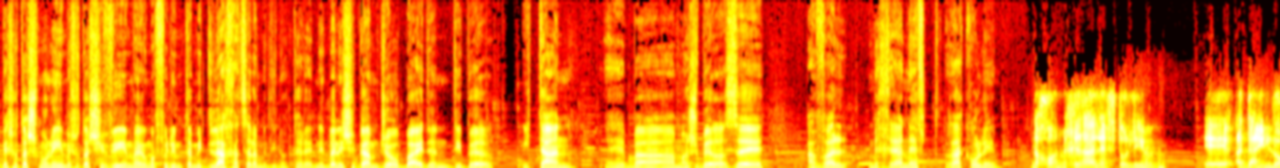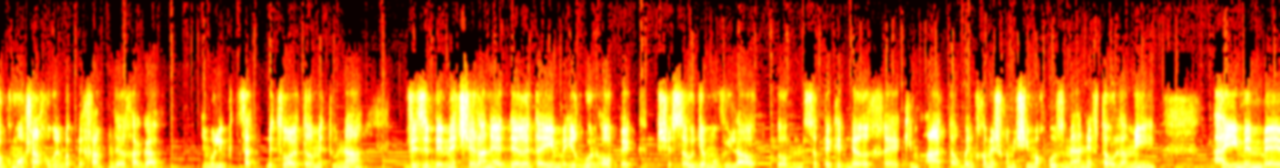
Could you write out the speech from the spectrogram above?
בשנות ה-80, בשנות ה-70, היו מפעילים תמיד לחץ על המדינות האלה. נדמה לי שגם ג'ו ביידן דיבר איתן אה, במשבר הזה, אבל מחירי הנפט רק עולים. נכון, מחירי הנפט עולים, אה, עדיין לא כמו שאנחנו רואים בפחם דרך אגב, הם עולים קצת בצורה יותר מתונה, וזו באמת שאלה נהדרת האם ארגון אופק, שסעודיה מובילה אותו ומספקת בערך אה, כמעט 45-50 אחוז מהנפט העולמי, האם הם אה,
